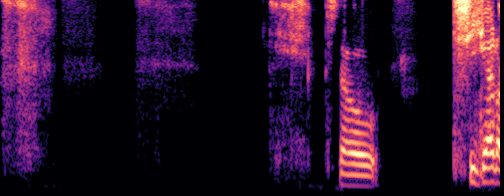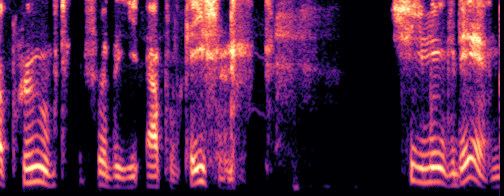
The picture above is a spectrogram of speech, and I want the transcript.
So she got approved for the application. she moved in,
